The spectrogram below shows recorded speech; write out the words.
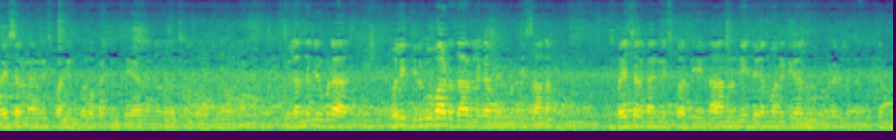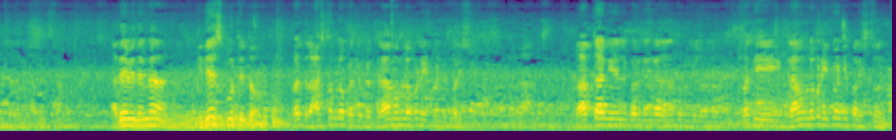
వైఎస్ఆర్ కాంగ్రెస్ పార్టీని బలోపేతం చేయాలనే లక్ష్యంతో వచ్చిన వాళ్ళు. వీళ్ళందరినీ కూడా తొలి తిరుగుబాటుదారులుగా మేము గుర్తిస్తా ఉన్నాం వైఎస్ఆర్ కాంగ్రెస్ పార్టీ నా నుండి జగన్మోహన్ రెడ్డి గారి నుండి కూడా అదేవిధంగా ఇదే స్ఫూర్తితో ప్రతి రాష్ట్రంలో ప్రతి ఒక్క గ్రామంలో కూడా ఇటువంటి పరిస్థితి. రాప్తా నియోజకవర్గంగా అనంతపురం జిల్లాలో ప్రతి గ్రామంలో కూడా ఇటువంటి పరిస్థితి ఉంది.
